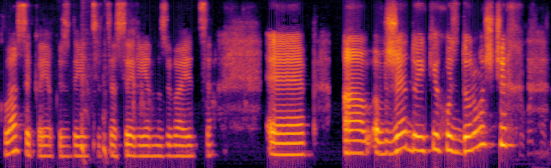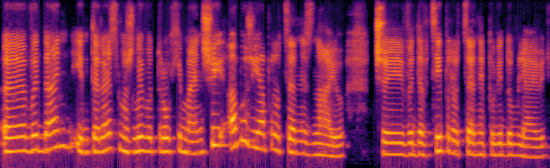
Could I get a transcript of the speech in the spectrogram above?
класика, якось здається, ця серія називається. А вже до якихось дорожчих е, видань інтерес, можливо, трохи менший, або ж я про це не знаю, чи видавці про це не повідомляють.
